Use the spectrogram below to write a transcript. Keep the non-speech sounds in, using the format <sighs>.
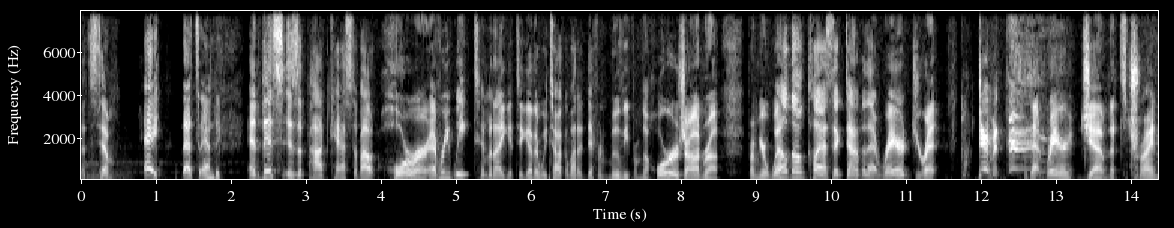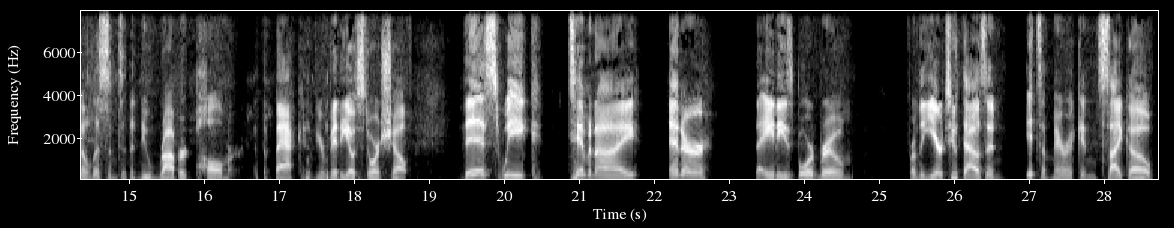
that's Tim. Hey, that's Andy. And this is a podcast about horror. Every week, Tim and I get together. We talk about a different movie from the horror genre, from your well known classic down to that rare dre- Damn it! That rare gem that's trying to listen to the new Robert Palmer at the back of your video store shelf. This week, Tim and I enter the 80s boardroom from the year 2000. It's American Psycho.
